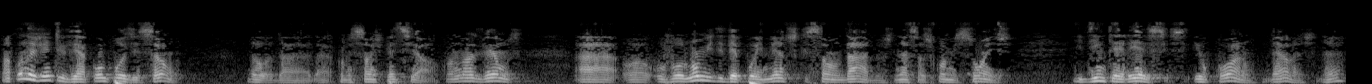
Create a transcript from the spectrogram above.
Mas quando a gente vê a composição do, da, da, comissão especial, quando nós vemos o, o volume de depoimentos que são dados nessas comissões e de interesses e o quórum delas, né,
